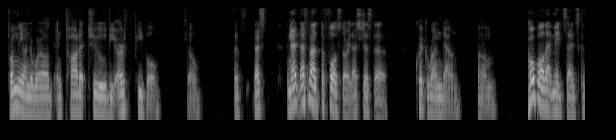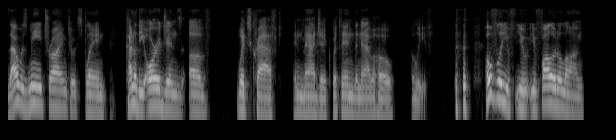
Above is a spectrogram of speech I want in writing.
from the underworld and taught it to the earth people. So that's that's and that that's not the full story. That's just a quick rundown. Um I hope all that made sense because that was me trying to explain kind of the origins of witchcraft and magic within the Navajo belief. Hopefully you you you followed along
